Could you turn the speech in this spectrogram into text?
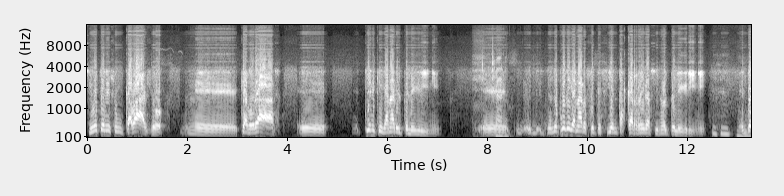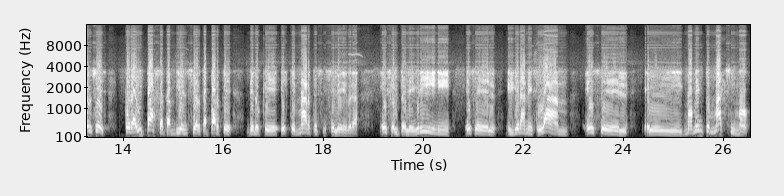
si vos tenés un caballo eh, que adorás, eh, tiene que ganar el Pellegrini. Eh, no puede ganar 700 carreras sino el Pellegrini. Entonces, por ahí pasa también cierta parte de lo que este martes se celebra. Es el Pellegrini, es el, el gran slam, es el, el momento máximo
